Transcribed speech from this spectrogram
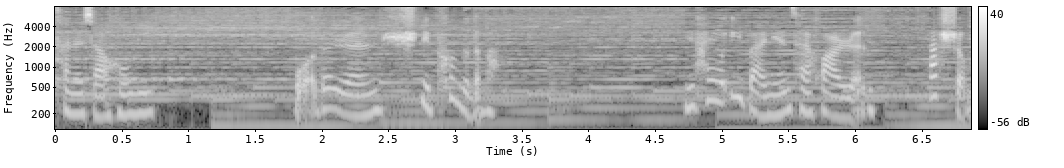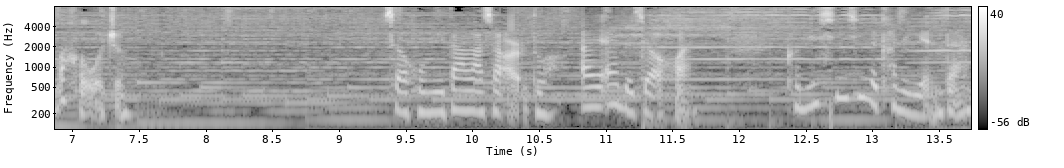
看着小狐狸：“我的人是你碰着的吗？你还有一百年才化人，拿什么和我争？”小狐狸耷拉下耳朵，哀哀的叫唤，可怜兮兮的看着严蛋。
